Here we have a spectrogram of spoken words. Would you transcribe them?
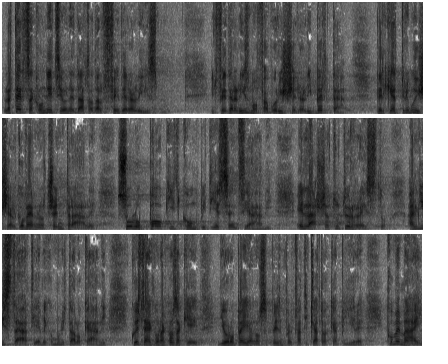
La terza condizione è data dal federalismo. Il federalismo favorisce la libertà perché attribuisce al governo centrale solo pochi compiti essenziali e lascia tutto il resto agli stati e alle comunità locali. Questa è anche una cosa che gli europei hanno sempre faticato a capire. Come mai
